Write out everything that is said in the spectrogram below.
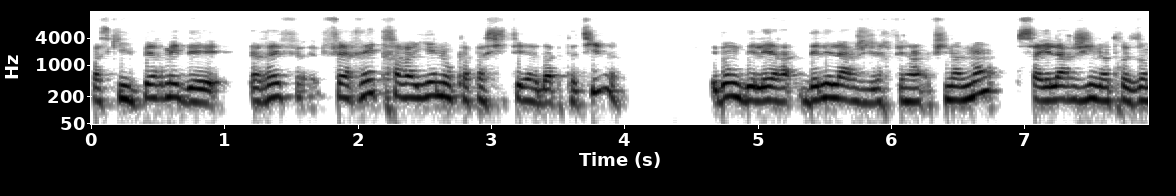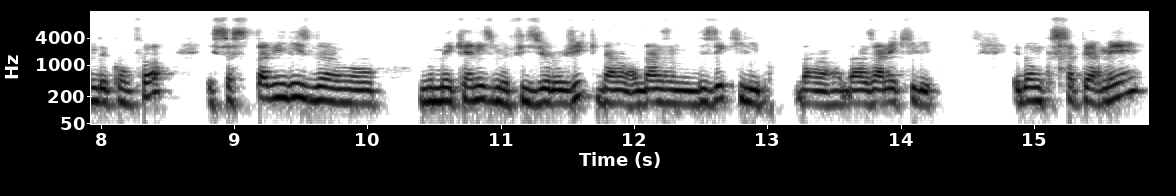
parce qu'il permet de faire retravailler nos capacités adaptatives et donc de l'élargir. Finalement, ça élargit notre zone de confort et ça stabilise nos, mécanismes physiologiques dans, un déséquilibre, dans, un équilibre. Et donc, ça permet,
